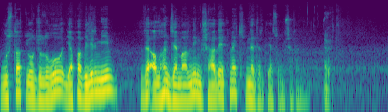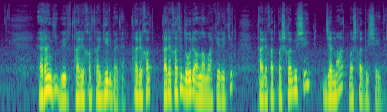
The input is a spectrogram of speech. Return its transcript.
vuslat yolculuğu yapabilir miyim ve Allah'ın cemalini müşahede etmek nedir diye sormuş efendim. Evet. Herhangi bir tarikata girmeden, tarikat, tarikatı doğru anlamak gerekir. Tarikat başka bir şey, cemaat başka bir şeydir.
